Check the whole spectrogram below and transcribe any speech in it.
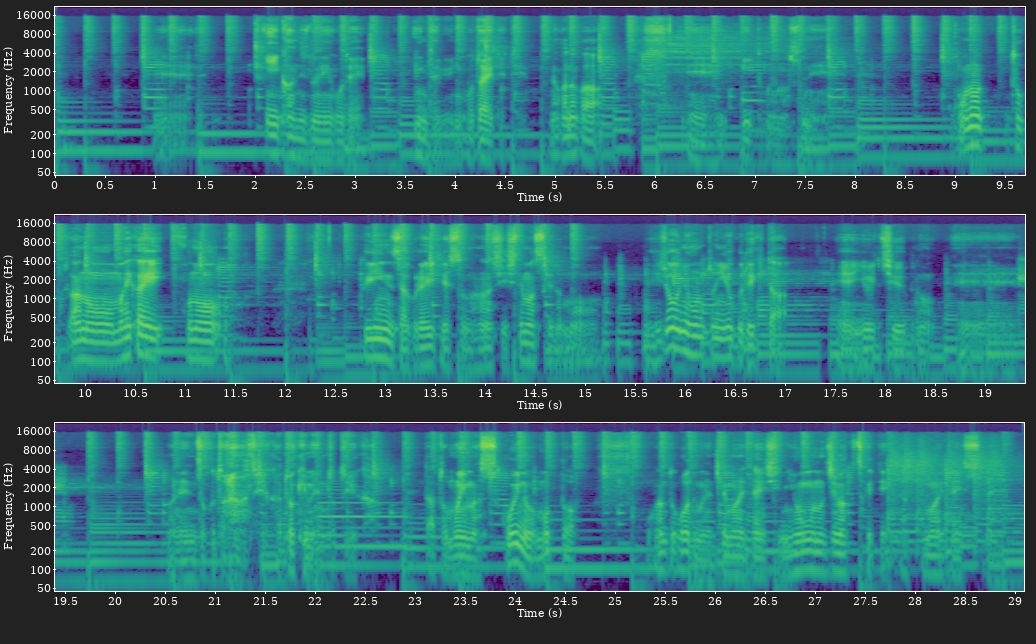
いい感じの英語でインタビューに答えてて、なかなか、えー、いいと思いますね。このとあの毎回この Queen The Greatest の話してますけども、非常に本当によくできた、えー、YouTube の、えーまあ、連続ドラマというか、ドキュメントというか、だと思います。こういうのをもっと他のところでもやってもらいたいし、日本語の字幕つけてやってもらいたいですね。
